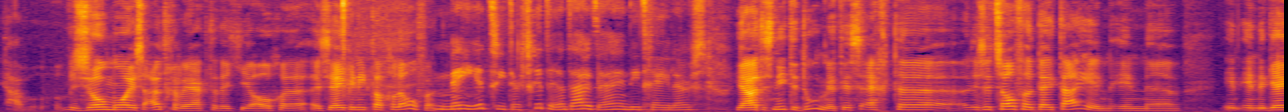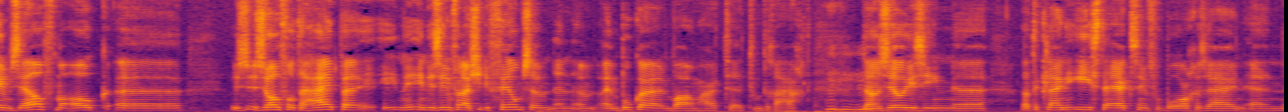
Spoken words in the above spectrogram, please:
ja, zo mooi is uitgewerkt dat je je ogen eh, zeker niet kan geloven. Nee, het ziet er schitterend uit hè, in die trailers. Ja, het is niet te doen. Het is echt. eh, er zit zoveel detail in. In, eh, in, in de game zelf, maar ook zoveel te hypen. In, in de zin van als je die films en, en, en- en boeken een warm hart toedraagt, Mhm. dan zul je zien dat er kleine easter eggs in verborgen zijn. En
